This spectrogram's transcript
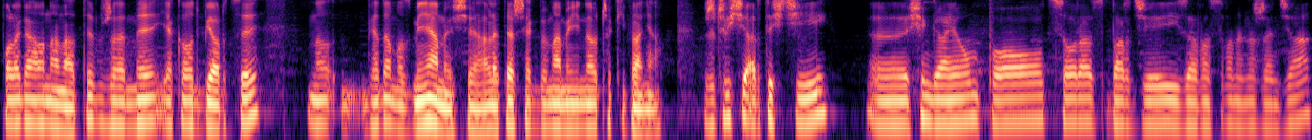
polega ona na tym, że my jako odbiorcy, no wiadomo, zmieniamy się, ale też jakby mamy inne oczekiwania. Rzeczywiście artyści e, sięgają po coraz bardziej zaawansowane narzędzia,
